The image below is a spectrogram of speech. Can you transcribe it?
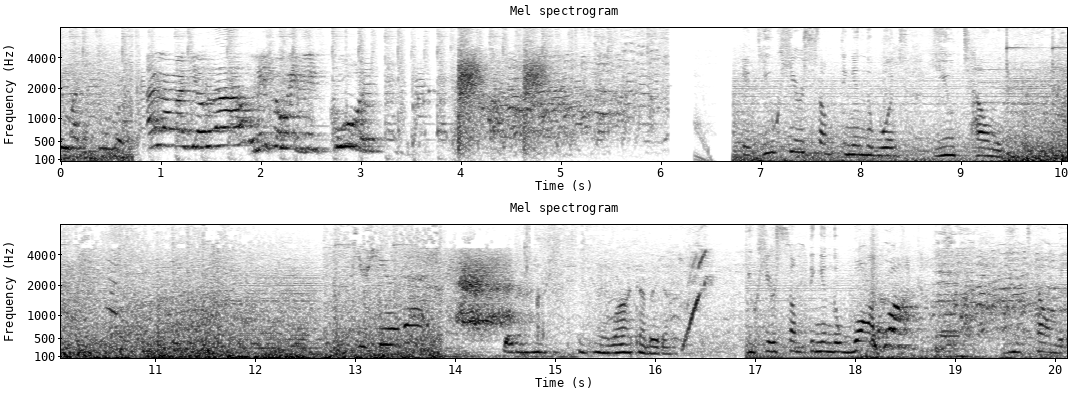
everything was cool. As long as you love, Little is cool. If you hear something in the woods, you tell me. You hear that? water, brother. You hear something in the water. Water. You tell me.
